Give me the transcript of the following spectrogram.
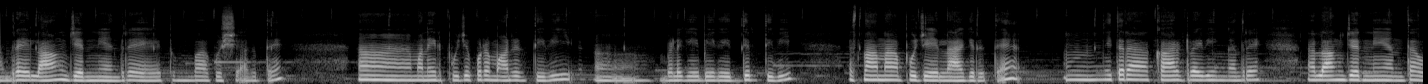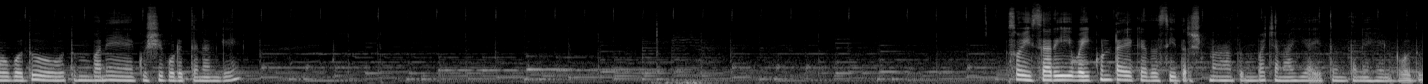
ಅಂದರೆ ಲಾಂಗ್ ಜರ್ನಿ ಅಂದರೆ ತುಂಬ ಖುಷಿ ಆಗುತ್ತೆ. ಮನೇಲಿ ಪೂಜೆ ಕೂಡ ಮಾಡಿರ್ತೀವಿ. ಬೆಳಗ್ಗೆ ಬೇಗ ಎದ್ದಿರ್ತೀವಿ. ಸ್ನಾನ, ಪೂಜೆ ಎಲ್ಲ ಆಗಿರುತ್ತೆ. ಈ ಥರ ಕಾರ್ ಡ್ರೈವಿಂಗ್ ಅಂದರೆ ಲಾಂಗ್ ಜರ್ನಿ ಅಂತ ಹೋಗೋದು ತುಂಬಾ ಖುಷಿ ಕೊಡುತ್ತೆ ನನಗೆ. ಸೊ ಈ ಸಾರಿ ವೈಕುಂಠ ಏಕಾದಶಿ ದರ್ಶನ ತುಂಬ ಚೆನ್ನಾಗಿ ಆಯಿತು ಅಂತಲೇ ಹೇಳ್ಬೋದು.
